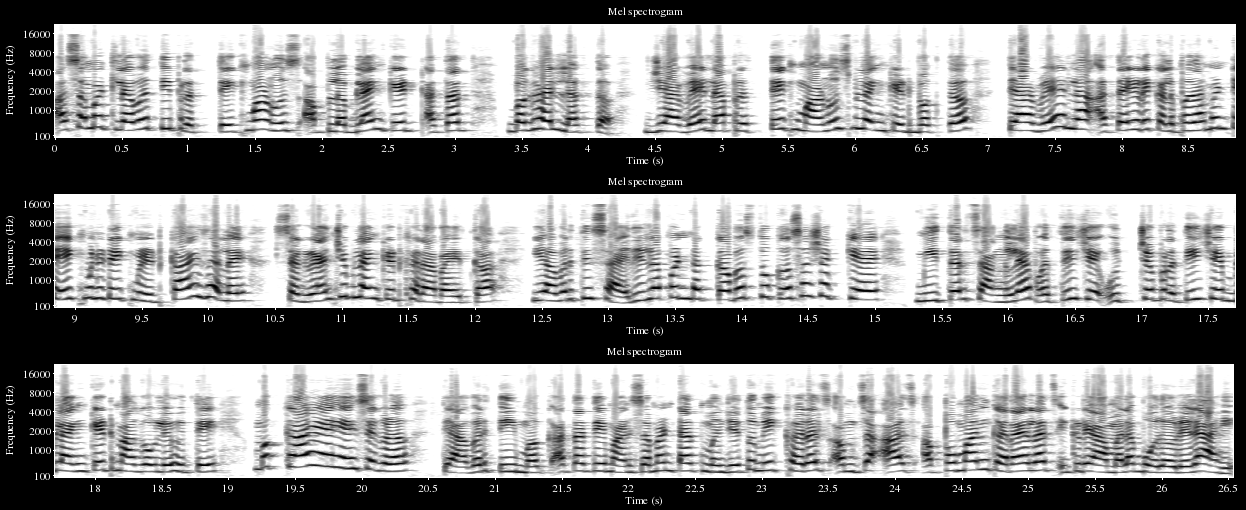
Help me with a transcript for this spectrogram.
असं म्हटल्यावर ती प्रत्येक माणूस आपलं ब्लँकेट आता बघायला लागतं. ज्या वेळेला प्रत्येक माणूस ब्लँकेट बघतं त्यावेळेला आता इकडे कल्पना म्हणते एक मिनिट एक मिनिट काय झालंय? सगळ्यांची ब्लँकेट खराब आहेत का? यावरती सायलीला पण धक्का बसतो कसं शक्य आहे? मी तर चांगल्या प्रतीचे उच्च प्रतीचे ब्लँकेट मागवले होते. मग काय आहे हे सगळं? त्यावरती मग आता ते माणसं म्हणतात म्हणजे तुम्ही खरंच आमचा आज अपमान करायला करायलाच इकडे आम्हाला बोलवलेलं आहे.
